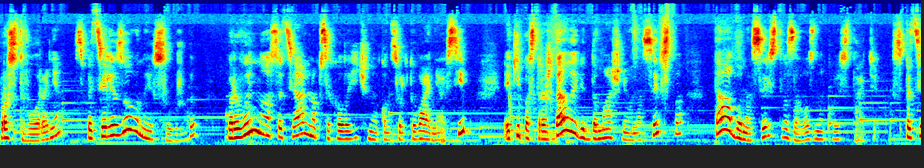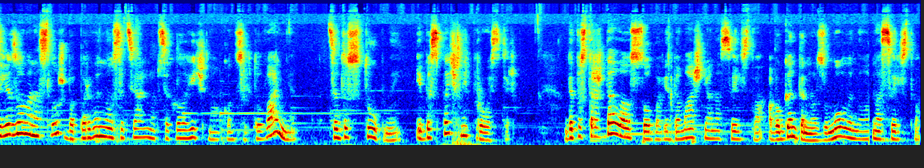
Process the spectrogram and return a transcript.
про створення спеціалізованої служби первинного соціально-психологічного консультування осіб, які постраждали від домашнього насильства та або насильства за ознакою статі. Спеціалізована служба первинного соціально-психологічного консультування це доступний і безпечний простір, де постраждала особа від домашнього насильства або гендерно зумовленого насильства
